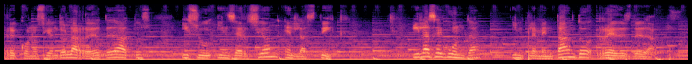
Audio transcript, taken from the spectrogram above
reconociendo las redes de datos y su inserción en las TIC. Y la segunda, implementando redes de datos.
